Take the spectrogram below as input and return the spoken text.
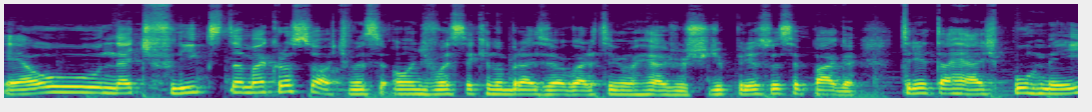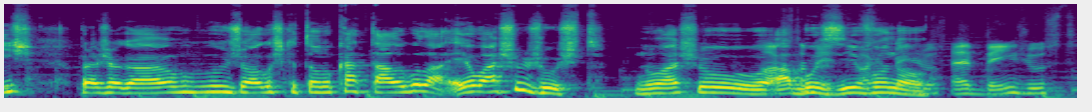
é o Netflix da Microsoft, você- onde você aqui no Brasil agora teve um reajuste de preço, você paga 30 reais por mês pra jogar os jogos que estão no catálogo lá. Eu acho justo, não acho abusivo também, não. bem. É bem justo.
